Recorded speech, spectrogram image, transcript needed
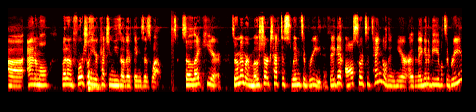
uh, animal, but unfortunately you're catching these other things as well. So like here, so remember most sharks have to swim to breathe. If they get all sorts of tangled in here, are they gonna be able to breathe?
